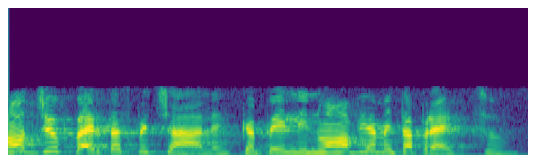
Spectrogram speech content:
Oggi offerta speciale, capelli nuovi a metà prezzo.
